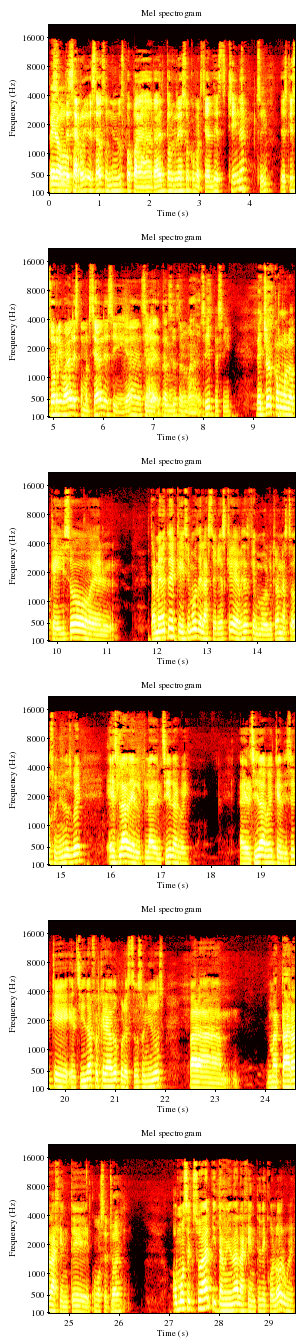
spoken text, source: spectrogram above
Es pero... un desarrollo de Estados Unidos para parar el progreso comercial de China. Sí, Es que son rivales comerciales y ya, madres. Sí, pues sí. De hecho, como lo que hizo el... También ahorita que hicimos de las teorías que a veces que involucran a Estados Unidos, güey, es la del, la del SIDA, güey. La del SIDA, güey, que dice que el SIDA fue creado por Estados Unidos para matar a la gente Homosexual. homosexual y también a la gente de color, güey.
